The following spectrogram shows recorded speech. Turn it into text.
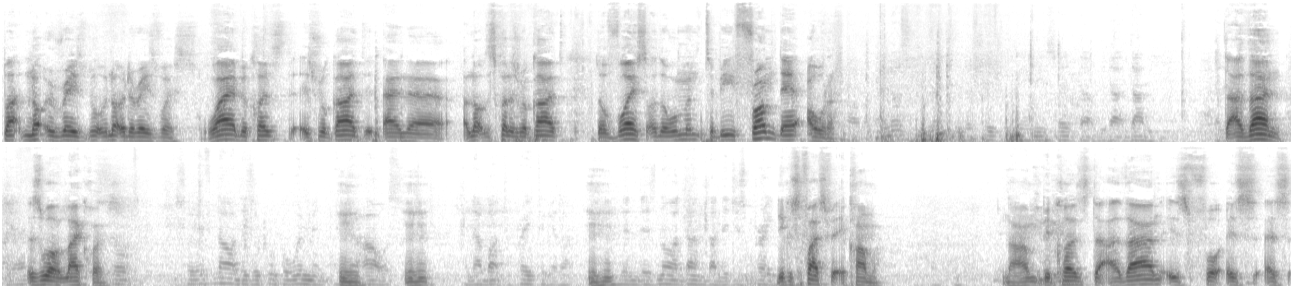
but, not with raised, not with a raised voice. Why? Because it's regarded, and uh, a lot of the scholars regard the voice of the woman to be from their aura. The adhan as well, likewise. So, so if now there's a group of women Mm. in the house Mhm. and they're about to pray together, Mhm. then there's no adhan, then they just pray. you can suffice for ikama. Now, because the adhan is for is as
